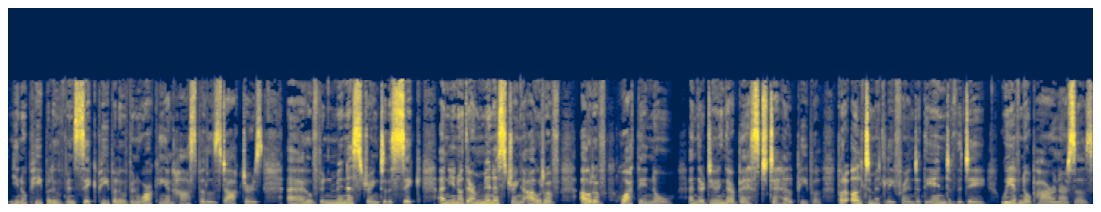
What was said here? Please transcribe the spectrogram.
you know, people who've been sick, people who've been working in hospitals, doctors, uh, who've been ministering to the sick. And, you know, they're ministering out of, out of what they know and they're doing their best to help people. But ultimately, friend, at the end of the day, we have no power in ourselves.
